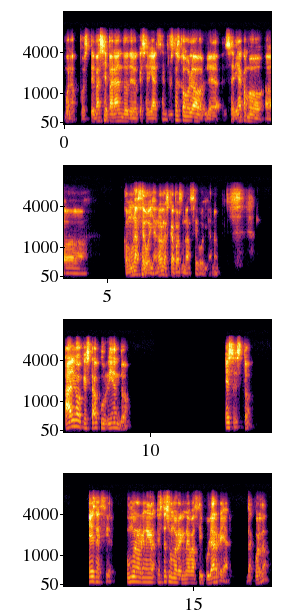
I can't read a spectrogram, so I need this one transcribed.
bueno, pues te vas separando de lo que sería el centro. Esto es como sería como, ah, como una cebolla, ¿no? Las capas de una cebolla, ¿no? Algo que está ocurriendo es esto. Es decir, esto es un organigrama circular real, ¿de acuerdo?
